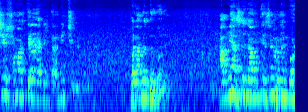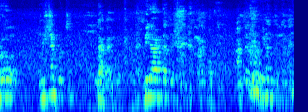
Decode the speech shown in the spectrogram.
সে সমাজ? থেকে তাকে তারা বিচ্ছিন্ন করে ফলে আমরা দুর্বল। আপনি আজকে জামাত ইসলাম অনেক বড় অনুষ্ঠান করছেন বিরাট তাদের আমি অভিনন্দন জানাই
